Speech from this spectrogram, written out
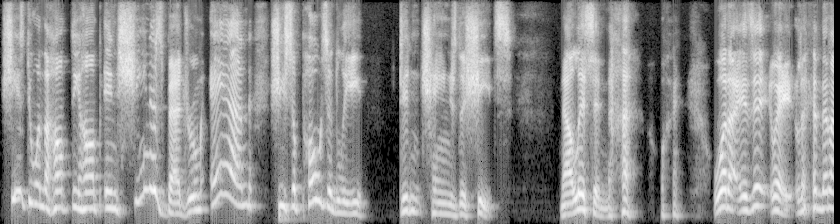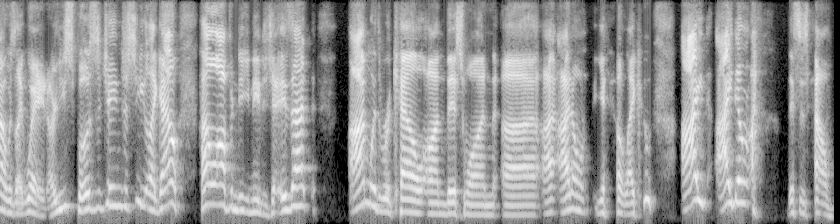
She's doing the Humpty Hump in Scheana's bedroom, and she supposedly didn't change the sheets. Now, listen, what is it? Wait, and then I was like, wait, are you supposed to change the sheet? Like, how how often do you need to change? Is that I'm with Raquel on this one. Uh, I, I don't, you know, like who I I don't. This is how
